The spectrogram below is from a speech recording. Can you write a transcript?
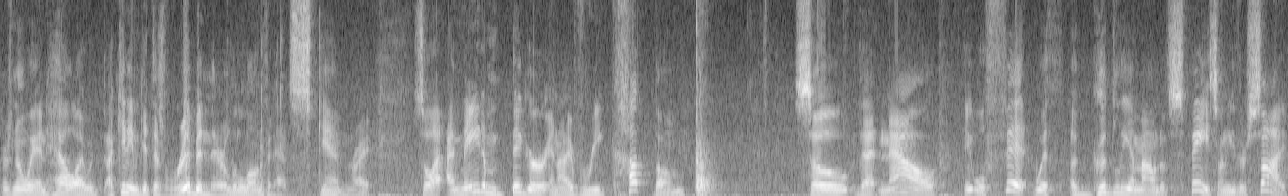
there's no way in hell I would, I can't even get this rib in there, let alone if it had skin, right? So I, I made them bigger and I've recut them so that now it will fit with a goodly amount of space on either side.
